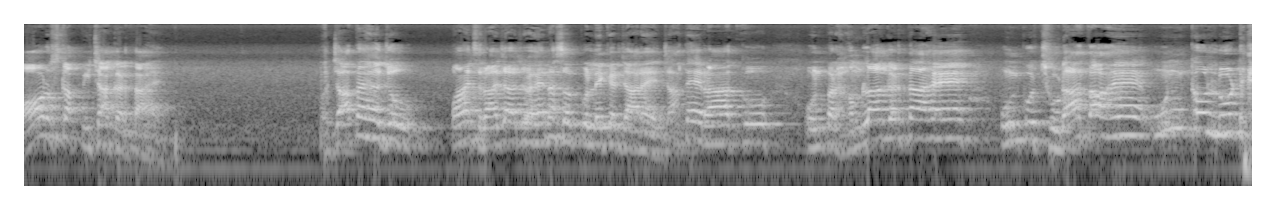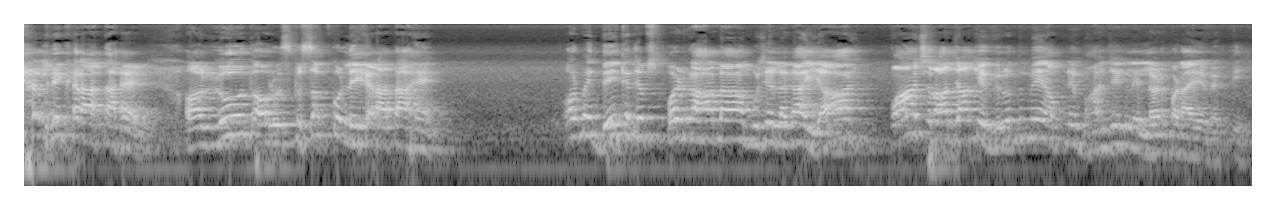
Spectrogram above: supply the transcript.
और उसका पीछा करता है। और जाता है जो पाँच राजा जो है ना सबको लेकर जा रहे हैं। जाते हैं रात को, उन पर हमला करता है, उनको छुड़ाता है, उनको लूट कर लेकर आता है और लूट और उसको सबको लेकर आता है। और मैं देखकर जब पढ़ रहा था, मुझे लगा, यार, पाँच राजा के विरुद्ध में अपने भांजे के लिए लड़ पड़ा ये व्यक्ति।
